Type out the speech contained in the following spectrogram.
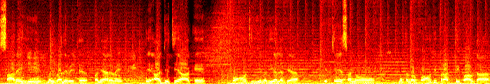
ਸਾਰੇ ਹੀ ਮਜਬਾ ਦੇ ਵਿੱਚ ਬਣਿਆ ਰਵੇ। ਤੇ ਅੱਜ ਇੱਥੇ ਆ ਕੇ ਬਹੁਤ ਹੀ ਵਧੀਆ ਲੱਗਿਆ। ਇੱਥੇ ਸਾਨੂੰ ਮਤਲਬ ਬਹੁਤ ਹੀ ਭਰਾਤਰੀ ਭਾਵ ਦਾ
